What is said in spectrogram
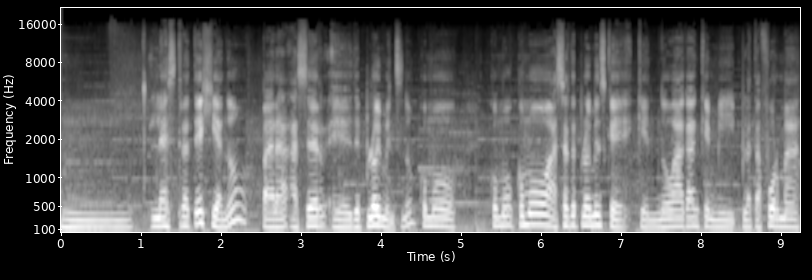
Mm, la estrategia, ¿no? Para hacer eh, deployments, ¿no? Cómo, cómo, hacer deployments que, no hagan que mi plataforma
